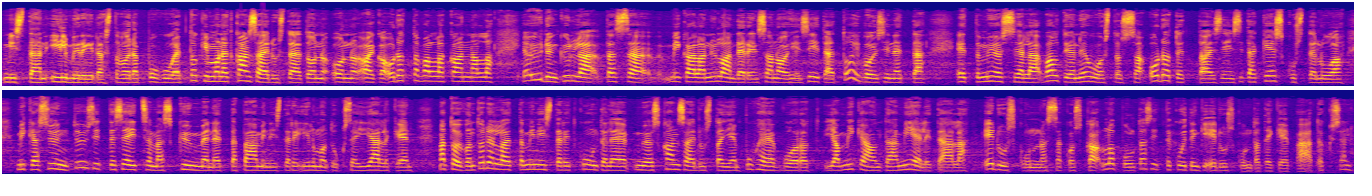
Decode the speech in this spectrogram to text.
mistään ilmiriidasta voida puhua. Et toki monet kansanedustajat on, on aika odottavalla kannalla ja yhdyn kyllä tässä Mikaela Nylanderin sanoihin siitä, että toivoisin, että, että myös siellä valtioneuvostossa odotettaisiin sitä keskustelua, mikä syntyy sitten 70. pääministerin ilmoituksen jälkeen. Mä toivon todella, että ministerit kuuntelee myös kansanedustajien puheenvuorot ja mikä on tämä mieli täällä eduskunnassa, koska loppujen lopulta sitten kuitenkin eduskunta tekee päätöksen.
